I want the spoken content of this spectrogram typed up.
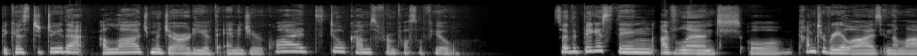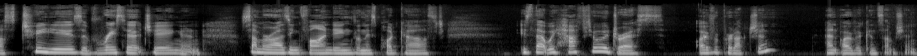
because to do that, a large majority of the energy required still comes from fossil fuel. So the biggest thing I've learned or come to realize in the last two years of researching and summarizing findings on this podcast is that we have to address overproduction and overconsumption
